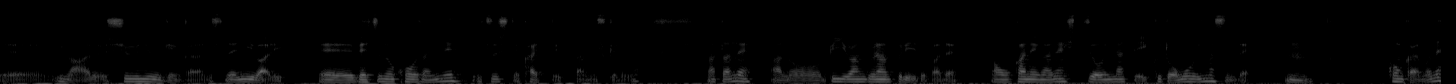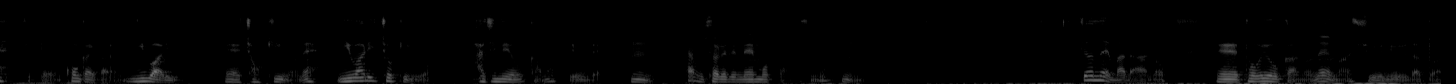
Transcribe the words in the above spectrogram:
えー、今ある収入源からですね、2割、えー、別の口座にね、移して帰っていったんですけども、またね、あの、B1 グランプリとかで、まあ、お金がね、必要になっていくと思いますんで、うん。今回もね、ちょっと、今回から2割、えー、貯金をね、2割貯金を始めようかなっていうんで、うん。多分それでメモったんですね。うん。一応ね、まだあの、えー、東洋館のね、まあ、収入だとは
